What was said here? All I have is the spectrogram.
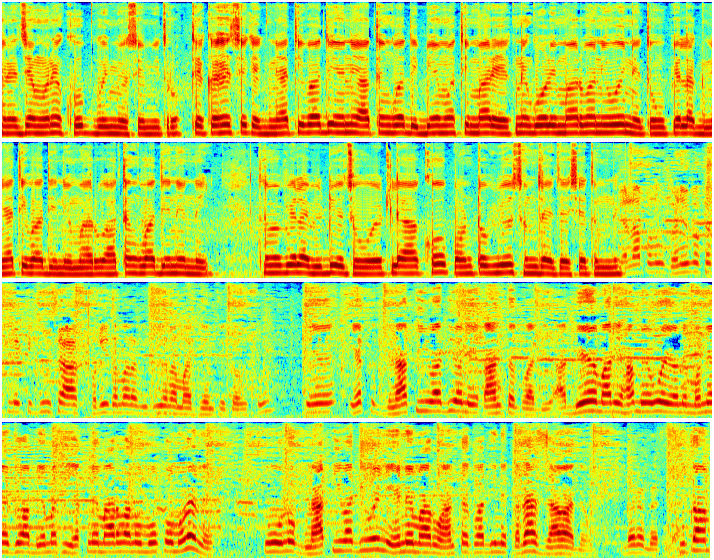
અને જે મને ખૂબ ગમ્યો છે મિત્રો. તે કહે છે કે જ્ઞાતિવાદી અને આતંકવાદી બેમાંથી મારે એકને ગોળી મારવાની હોય ને તો હું પેલા જ્ઞાતિવાદીને મારું, આતંકવાદીને નહીં. તમે પેલા વીડિયો જોવો એટલે આખો પોઈન્ટ ઓફ વ્યૂ સમજાઈ જશે તમને. પહેલા પણ હું ઘણી વખત મેં કીધું છે આ ફરી તમારા વિડીયોના માધ્યમથી કહું છું કે એક જ્ઞાતિવાદી અને એક આતંકવાદી આ બે મારી સામે હોય અને મને જો આ બેમાંથી એકને મારવાનો મોકો મળે ને તો હું ઓલો જ્ઞાતિવાદી હોય ને એને મારું આતંકવાદીને કદાચ જવા દઉં. બરોબર. શું કામ?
